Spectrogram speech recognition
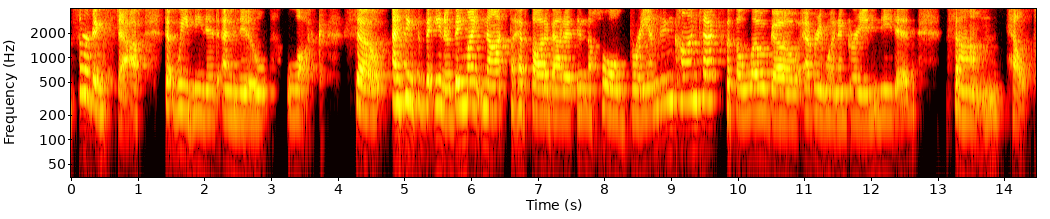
serving staff, that we needed a new look. So I think that, you know, they might not have thought about it in the whole branding context, but the logo, everyone agreed needed some help.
